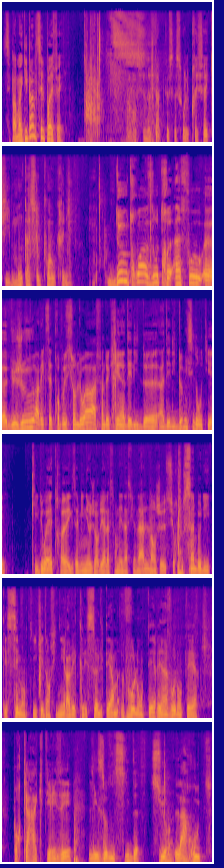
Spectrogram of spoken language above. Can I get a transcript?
C'est pas moi qui parle, c'est le préfet. C'est notable que ce soit le préfet qui monte à ce point au créneau. Deux ou trois autres infos euh, du jour avec cette proposition de loi afin de créer un délit d'homicide routier qui doit être euh, examiné aujourd'hui à l'Assemblée nationale. L'enjeu surtout symbolique et sémantique est d'en finir avec les seuls termes volontaires et involontaires pour caractériser les homicides sur la route.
